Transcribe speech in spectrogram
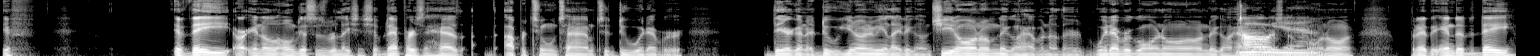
if if they are in a long distance relationship, that person has opportune time to do whatever they're gonna do. You know what I mean? Like they're gonna cheat on them. They're gonna have another whatever going on. They're gonna have all Oh, this yeah. stuff going on. But at the end of the day,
